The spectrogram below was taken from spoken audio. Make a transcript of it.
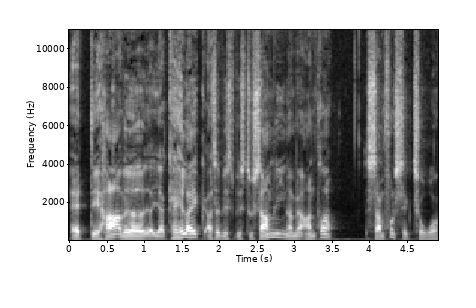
at det har været, jeg kan heller ikke, altså hvis, hvis du sammenligner med andre samfundssektorer,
